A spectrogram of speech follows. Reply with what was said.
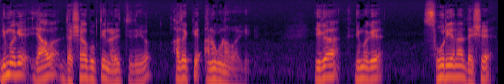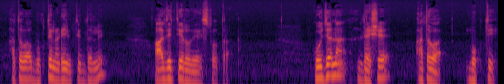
ನಿಮಗೆ ಯಾವ ದಶಾಭುಕ್ತಿ ನಡೆಯುತ್ತಿದೆಯೋ ಅದಕ್ಕೆ ಅನುಗುಣವಾಗಿ. ಈಗ ನಿಮಗೆ ಸೂರ್ಯನ ದಶೆ ಅಥವಾ ಭುಕ್ತಿ ನಡೆಯುತ್ತಿದ್ದಲ್ಲಿ ಆದಿತ್ಯ ಹೃದಯ ಸ್ತೋತ್ರ. ಕುಜನ ದಶೆ ಅಥವಾ ಭುಕ್ತಿ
